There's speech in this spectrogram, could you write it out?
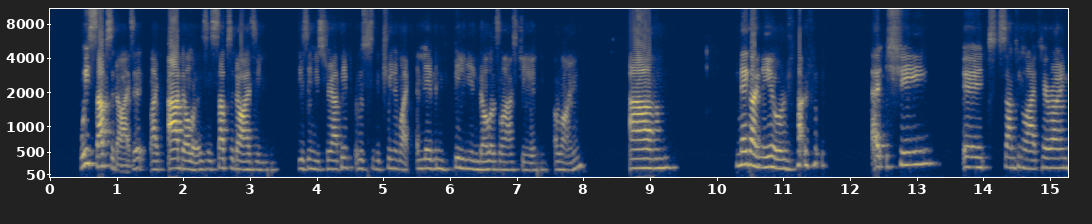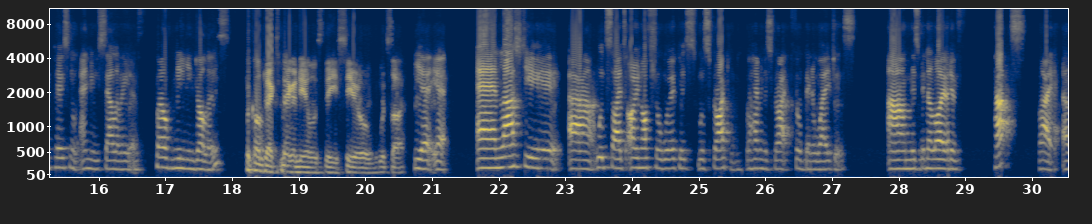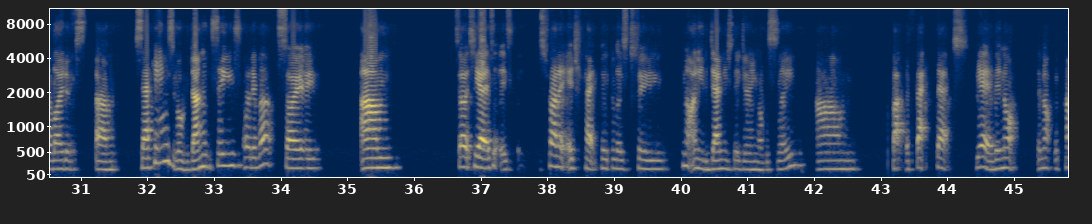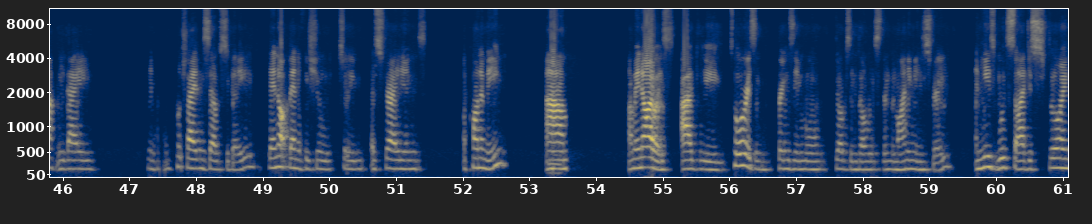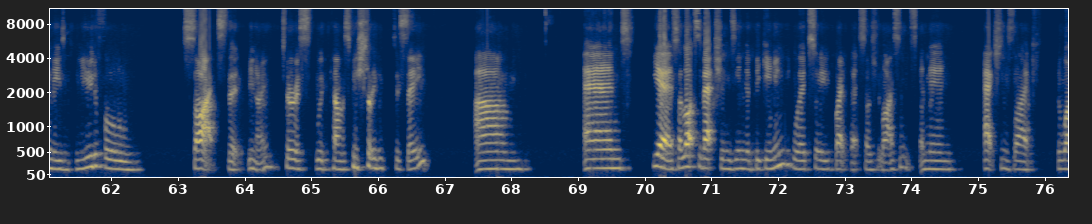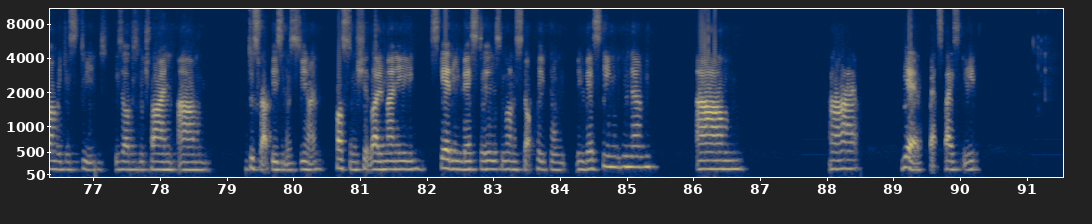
We subsidise it, like our dollars is subsidising this industry. I think it was to the tune of like $11 billion last year alone. Um, Meg O'Neill Uh, she earned something like her own personal annual salary of $12 million. For context, Meg O'Neill is the CEO of Woodside. Yeah, yeah. And last year, uh, Woodside's own offshore workers were striking, were having a strike for better wages. Um, there's been a load of cuts, like a load of um, sackings or redundancies, or whatever. So, um, so it's yeah, it's, it's, it's trying to educate people as to not only the damage they're doing, obviously, um, but the fact that yeah, they're not they're not the company they you know, portray themselves to be. They're not beneficial to Australians' economy. Mm. Um, I mean, I always argue tourism brings in more jobs and dollars than the mining industry. And here's Woodside destroying these beautiful sites that, you know, tourists would come especially to see. Um, and yeah, so lots of actions in the beginning were to break that social license, and then actions like the one we just did is obviously try and um, disrupt business. You know, costing a shitload of money, scare the investors. We want to stop people investing in them. Um, uh, yeah, that's basically it.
